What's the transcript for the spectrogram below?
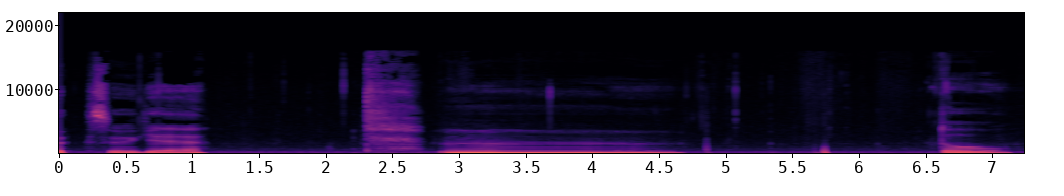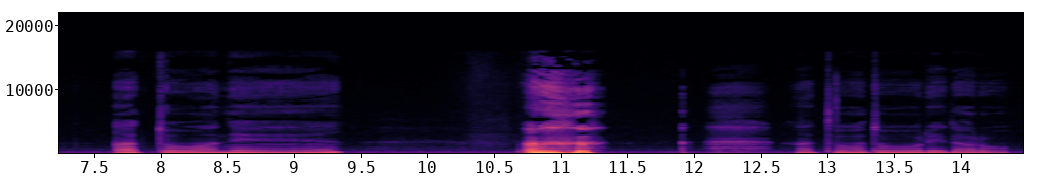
ー。すげえ。うーん。と、あとはね。あとはどれだろう。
